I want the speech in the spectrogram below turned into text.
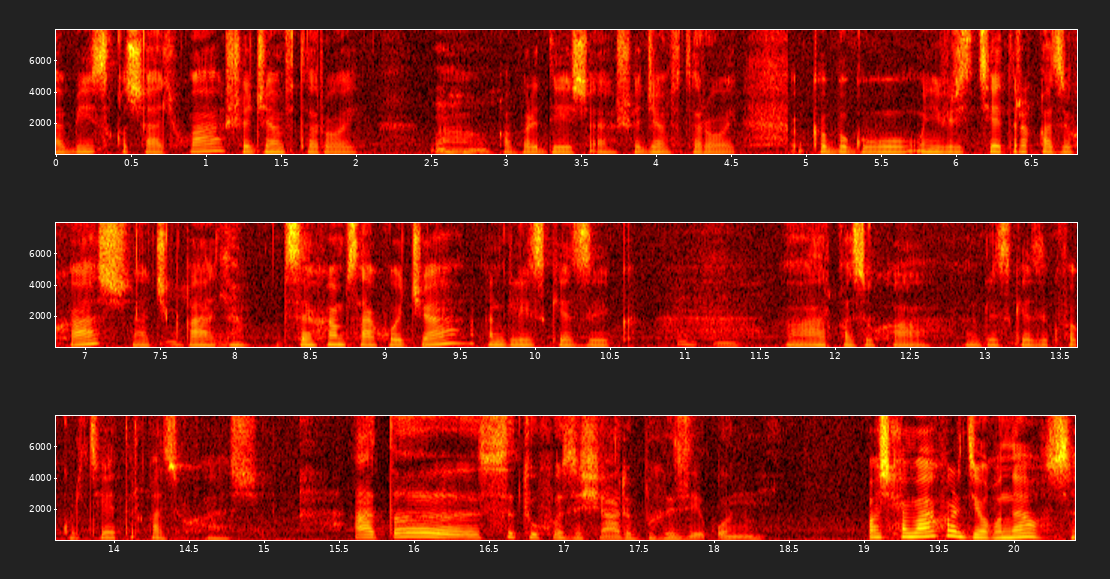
абы сыкъыщалъхуа Шэджэм второй. Къэбэрдей щыӀэ Шэджэм второй. КБГУ университетыр къэзухащ Ачкъалэм. Бзэхэм сахуэджа английский язык. Ар къэзуха. Английский язык факультетыр къэзухащ. АтӀэ сыт ухуэзыщар бгы зекӀуэным? Ӏуащхьэмахуэр ди гъунэгъущ.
